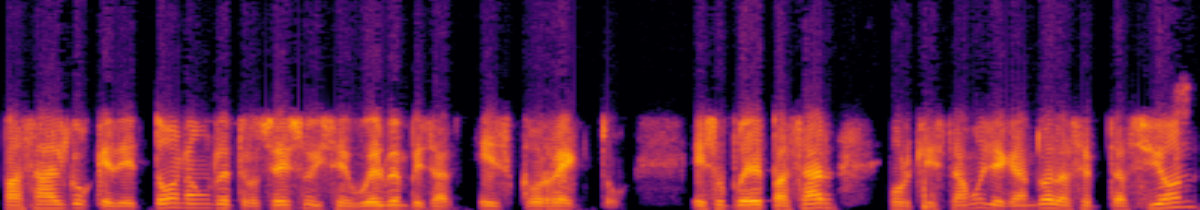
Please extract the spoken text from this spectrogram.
pasa algo que detona un retroceso y se vuelve a empezar. Es correcto. Eso puede pasar porque estamos llegando a la aceptación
